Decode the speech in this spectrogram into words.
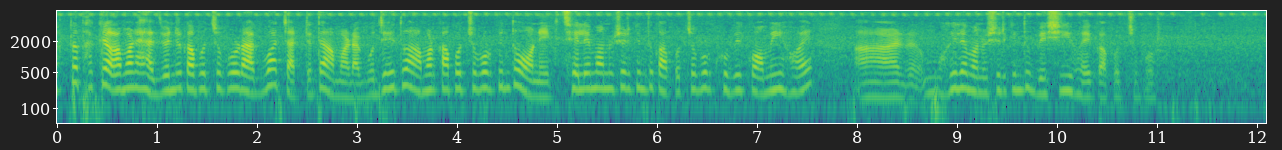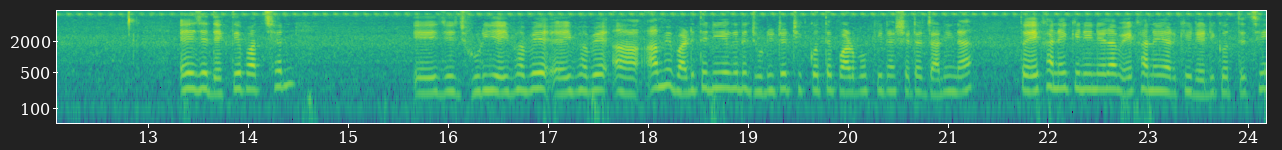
একটা থাকে আমার হাজব্যান্ডের কাপড় চোপড় রাখব আর চারটেতে আমার রাখব। যেহেতু আমার কাপড় চোপড় কিন্তু অনেক, ছেলে মানুষের কিন্তু কাপড় চোপড় খুবই কমই হয় আর মহিলা মানুষের কিন্তু বেশিই হয় কাপড় চোপড় এই যে দেখতে পাচ্ছেন, এই যে ঝুড়ি এইভাবে এইভাবে আমি বাড়িতে নিয়ে গেলে ঝুড়িটা ঠিক করতে পারব কি না সেটা জানি না। তো এখানে কিনে নিলাম, এখানে আর কি রেডি করতেছি।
